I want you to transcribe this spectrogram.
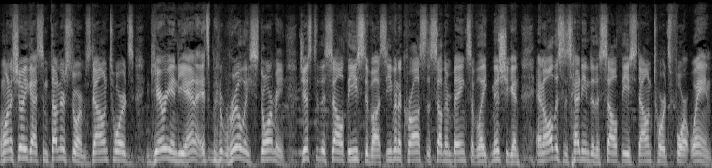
I want to show you guys some thunderstorms down towards Gary, Indiana. It's been really stormy just to the southeast of us, even across the southern banks of Lake Michigan, and all this is heading to the southeast down towards Fort Wayne.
